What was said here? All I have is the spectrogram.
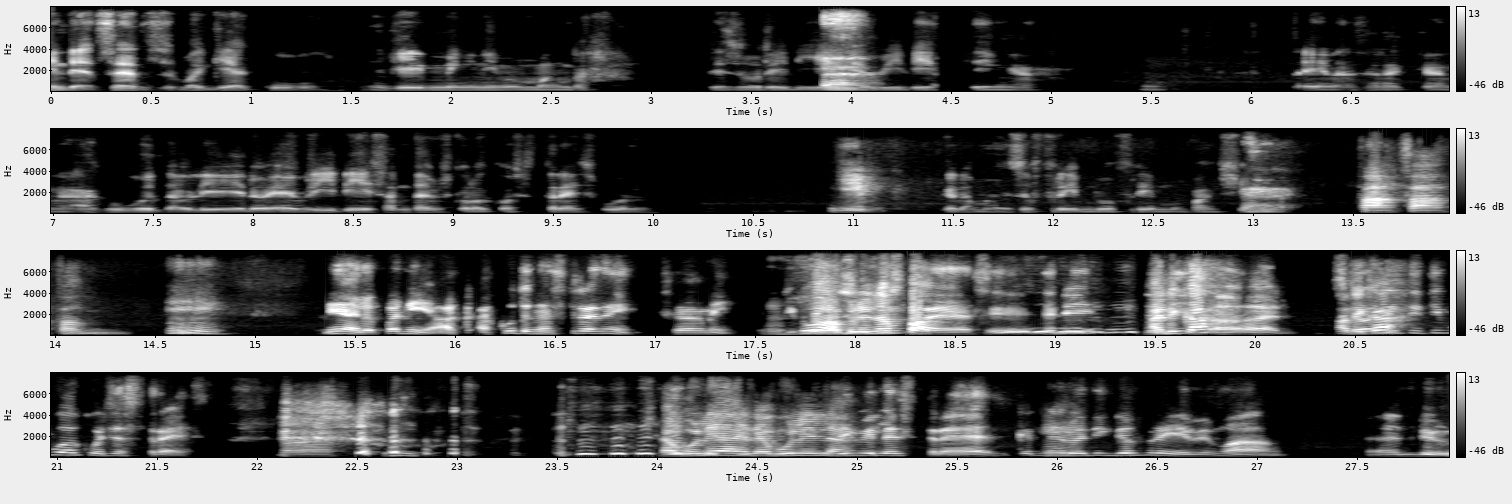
in that sense bagi aku gaming ni memang dah is already an everyday thing lah. Hmm. Tak payah nak salahkan. Aku pun tak boleh. Though everyday sometimes kalau kau stress pun game. Kena main se-frame, dua frame pun function. Faham faham faham. Hmm. Ni lah lepas ni aku, aku tengah stres ni sekarang ni. Hmm. Tiba lah, boleh nampak. Stress, je. Jadi Adakah? Jadi, ah, kan. Adakah? Adakah? Tiba-tiba aku macam stres. Ha. dah boleh lah, dah boleh lah. Jadi bila stres kena Hmm. dua tiga frame memang. Aduh.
